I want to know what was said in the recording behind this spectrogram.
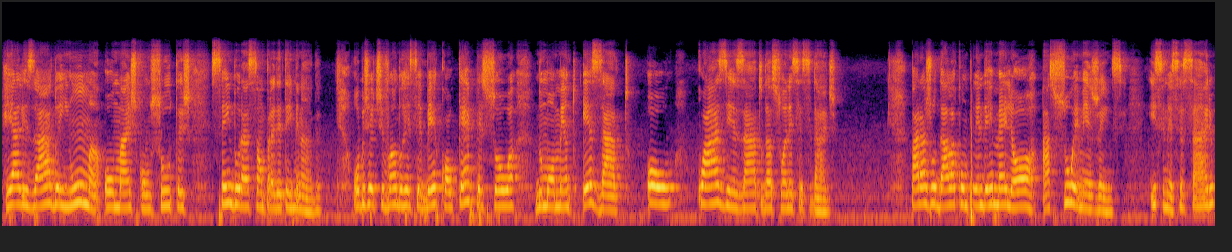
realizado em uma ou mais consultas sem duração pré-determinada, objetivando receber qualquer pessoa no momento exato ou quase exato da sua necessidade, para ajudá-la a compreender melhor a sua emergência e, se necessário,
